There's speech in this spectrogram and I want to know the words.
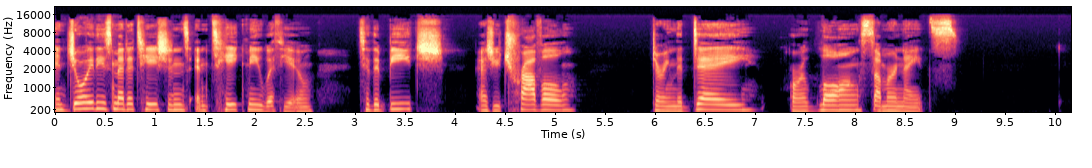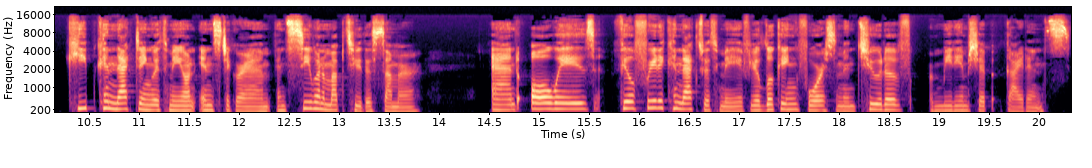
enjoy these meditations and take me with you to the beach as you travel during the day or long summer nights. Keep connecting with me on Instagram and see what I'm up to this summer. And always feel free to connect with me if you're looking for some intuitive or mediumship guidance.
